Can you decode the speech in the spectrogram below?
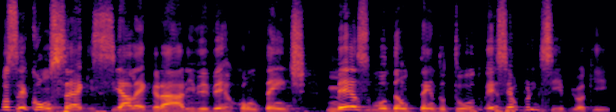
Você consegue se alegrar e viver contente, mesmo não tendo tudo? Esse é o princípio aqui.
